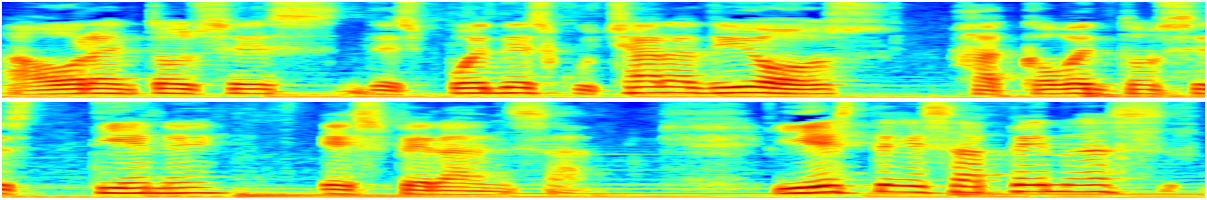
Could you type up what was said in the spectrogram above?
Ahora entonces, después de escuchar a Dios, Jacob entonces tiene esperanza. Y este es apenas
